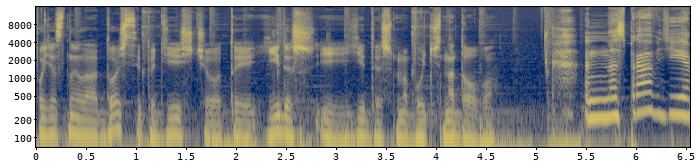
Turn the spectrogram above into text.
пояснила дочці тоді, що ти їдеш і їдеш, мабуть, надовго? Насправді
